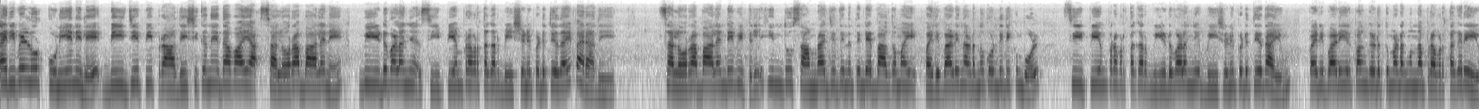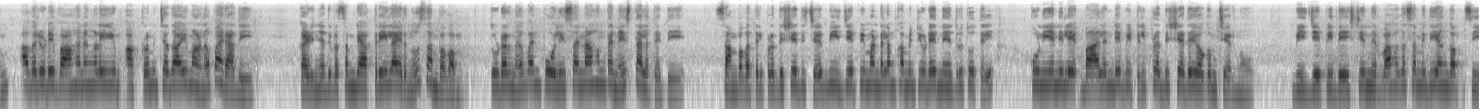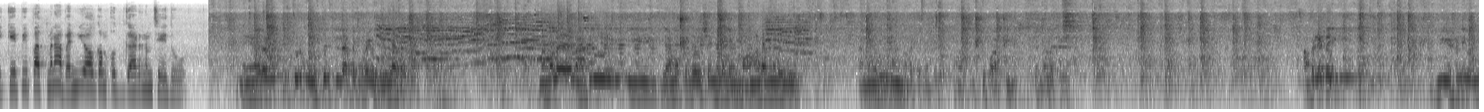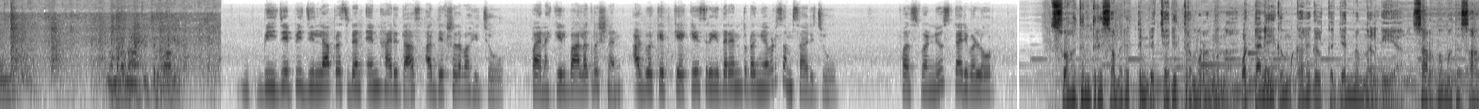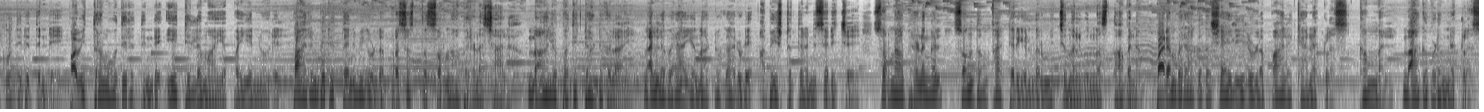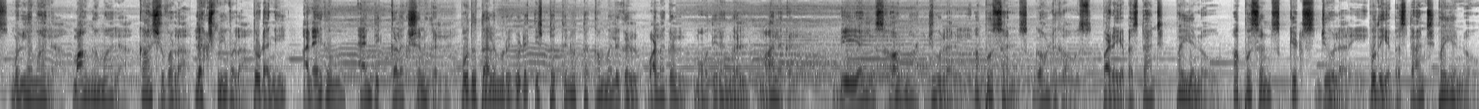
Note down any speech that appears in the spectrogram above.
കരിവെള്ളൂർ കുണിയനിലെ B J P പ്രാദേശിക നേതാവായ സലോറ ബാലനെ വീട് വളഞ്ഞ് സി പി എം പ്രവർത്തകർ ഭീഷണിപ്പെടുത്തിയതായി പരാതി. സലോറ ബാലന്റെ വീട്ടിൽ ഹിന്ദു സാമ്രാജ്യ ദിനത്തിന്റെ ഭാഗമായി പരിപാടി നടന്നുകൊണ്ടിരിക്കുമ്പോൾ സി പി എം പ്രവർത്തകർ വീട് വളഞ്ഞ് ഭീഷണിപ്പെടുത്തിയതായും പരിപാടിയിൽ പങ്കെടുത്തു മടങ്ങുന്ന പ്രവർത്തകരെയും അവരുടെ വാഹനങ്ങളെയും ആക്രമിച്ചതായുമാണ് പരാതി. കഴിഞ്ഞ ദിവസം രാത്രിയിലായിരുന്നു സംഭവം. തുടർന്ന് വൻ പോലീസ് സന്നാഹം തന്നെ സ്ഥലത്തെത്തി. സംഭവത്തിൽ പ്രതിഷേധിച്ച് ബി ജെ പി മണ്ഡലം കമ്മിറ്റിയുടെ നേതൃത്വത്തിൽ കുണിയനിലെ ബാലന്റെ വീട്ടിൽ പ്രതിഷേധ യോഗം ചേർന്നു. ബി ജെ പി ദേശീയ നിർവാഹക സമിതി അംഗം സി കെ പി പത്മനാഭൻ യോഗം ഉദ്ഘാടനം ചെയ്തു. നേരം ഇപ്പോഴും വെളുത്തിട്ടില്ലാത്ത കുറേ ഉള്ളകൾ. നമ്മളെ നാട്ടിൽ ഈ ഗ്രാമപ്രദേശങ്ങളിലെ മാളങ്ങളിൽ അങ്ങനെ ഒഴിഞ്ഞു നടക്കുന്നുണ്ട്. മാർക്സിസ്റ്റ് പാർട്ടി എന്നുള്ള പേര് അവരുടെ ഈ ഭീഷണിയൊന്നും നമ്മുടെ നാട്ടിൽ ചെലവാകില്ല ബി ജെ പി ജില്ലാ പ്രസിഡന്റ് എൻ ഹരിദാസ് അധ്യക്ഷത വഹിച്ചു. Panakkil Balakrishnan advocate K K Sreedharan തുടങ്ങിയവർ സംസാരിച്ചു. First one news Karivellur. സ്വാതന്ത്ര്യ സമരത്തിന്റെ ചരിത്രമുറങ്ങുന്ന ഒട്ടനേകം കലകൾക്ക് ജന്മം നൽകിയ സർവമത സാഹോദര്യത്തിന്റെ പവിത്രമോതിരത്തിന്റെ ഈറ്റില്ലമായ പയ്യന്നൂരിൽ പാരമ്പര്യ തനിമയുള്ള പ്രശസ്ത സ്വർണാഭരണശാല. നാലു പതിറ്റാണ്ടുകളായി നല്ലവരായ നാട്ടുകാരുടെ അഭീഷ്ടത്തിനനുസരിച്ച് സ്വർണാഭരണങ്ങൾ സ്വന്തം ഫാക്ടറിയിൽ നിർമ്മിച്ചു നൽകുന്ന സ്ഥാപനം. പരമ്പരാഗത ശൈലിയിലുള്ള പാലക്ക നെക്ലസ് കമ്മൽ നാഗപടം നെക്ലസ് മുല്ലമാല മാങ്ങമാല കാശുവള ലക്ഷ്മിവള തുടങ്ങി അനേകം ആന്റിക് കളക്ഷനുകൾ. പുതുതലമുറയുടെ ഇഷ്ടത്തിനൊത്ത കമ്മലുകൾ വളകൾ മോതിരങ്ങൾ മാലകൾ. B I S hallmark jewellery Appusons gold house പഴയ bus stand Payyanur Appusons kids jewellery പുതിയ ബസ് സ്റ്റാൻഡ് പയ്യന്നൂർ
